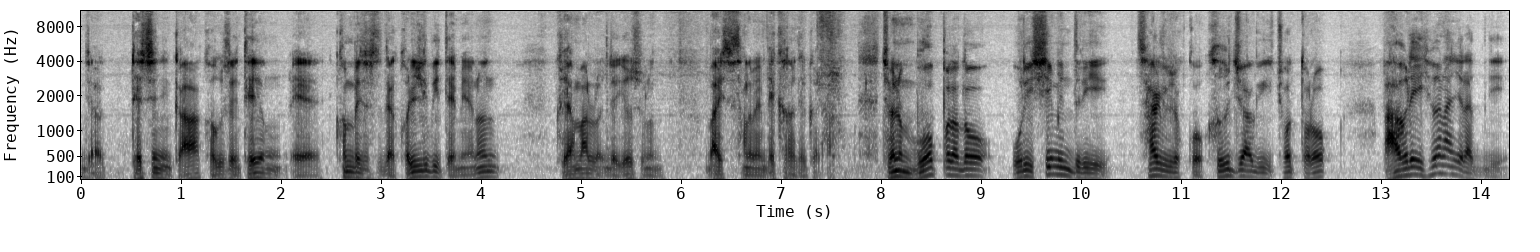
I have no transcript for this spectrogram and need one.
이제 됐으니까 거기서 대형의 컨벤션 센터가 건립이 되면은 그야말로 이제 여수는 마이스 산업의 메카가 될 거라. 저는 무엇보다도 우리 시민들이 살기 좋고 거주하기 좋도록 마을의 현안이라든지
